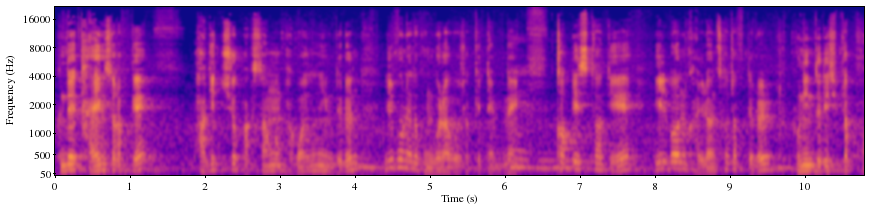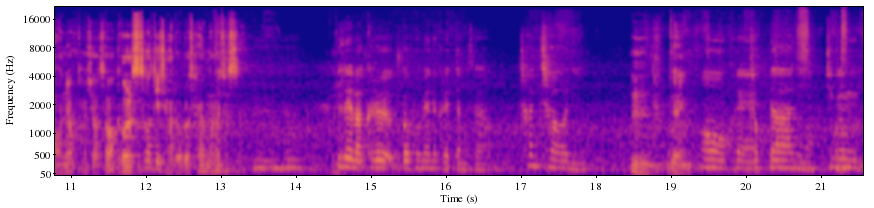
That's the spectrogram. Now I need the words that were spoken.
근데 다행스럽게 박이추, 박상호, 박원 선생님들은 일본에도 공부를 하고 오셨기 때문에 네. 커피 스터디에 일본 관련 서적들을 본인들이 직접 번역하셔서 그걸 스터디 자료로 사용을 하셨어요. 음. 근데 막 그거 보면은 그랬다면서요. 천천히, 음, 네, 어 그래. 적당히. 어, 지금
